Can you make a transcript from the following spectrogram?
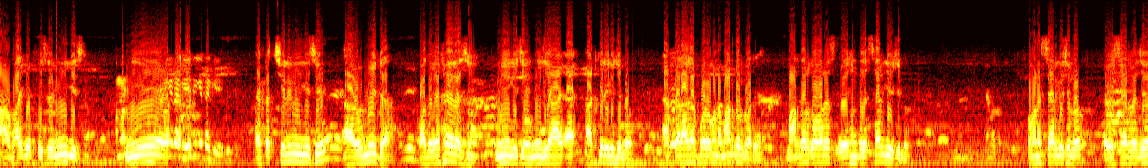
আমার ভাইকে ফুসলে নিয়ে গেছে। একটা ছেলে নিয়ে গেছে আর ওই মেয়েটা ওদের এফআইআর আছে নিয়ে গেছে নিয়ে গিয়ে আটকে রেখেছিল। একটা রাখার পর ওখানে মারধর করে। মারধর করে এখান থেকে স্যার গিয়েছিল। ওখানে স্যার গেছিল স্যাররা যে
